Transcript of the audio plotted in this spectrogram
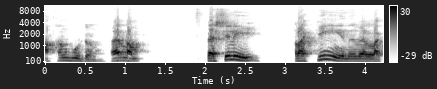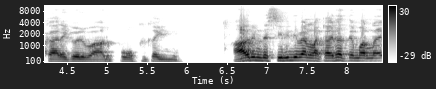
ആക്കം കൂട്ടാണ് കാരണം സ്പെഷ്യലി ട്രക്കിങ് ചെയ്യുന്ന വെള്ളക്കാരൊക്കെ ഒരുപാട് പോക്ക് കഴിഞ്ഞു. ആ ഒരു ഇൻഡസ്ട്രിയിൽ വെള്ളക്കാർ സത്യം പറഞ്ഞാൽ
